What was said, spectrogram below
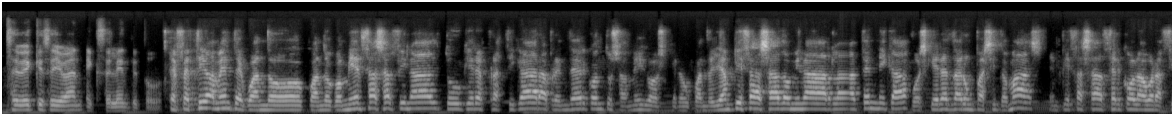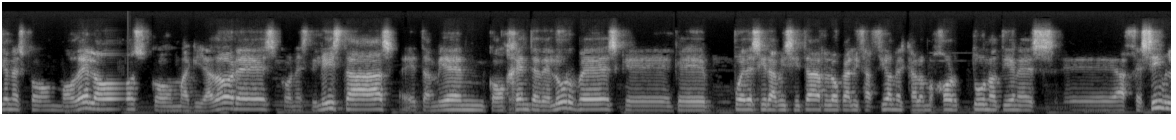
se ve que se llevan excelente todo. Efectivamente, cuando, cuando comienzas al final tú quieres practicar, aprender con tus amigos, pero cuando ya empiezas a dominar la técnica, pues quieres dar un pasito más, empiezas a hacer colaboraciones con modelos, con maquilladores, con estilistas, eh, también con gente del Urbes que, que, puedes ir a visitar localizaciones que a lo mejor tú no tienes. Eh, accesibles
